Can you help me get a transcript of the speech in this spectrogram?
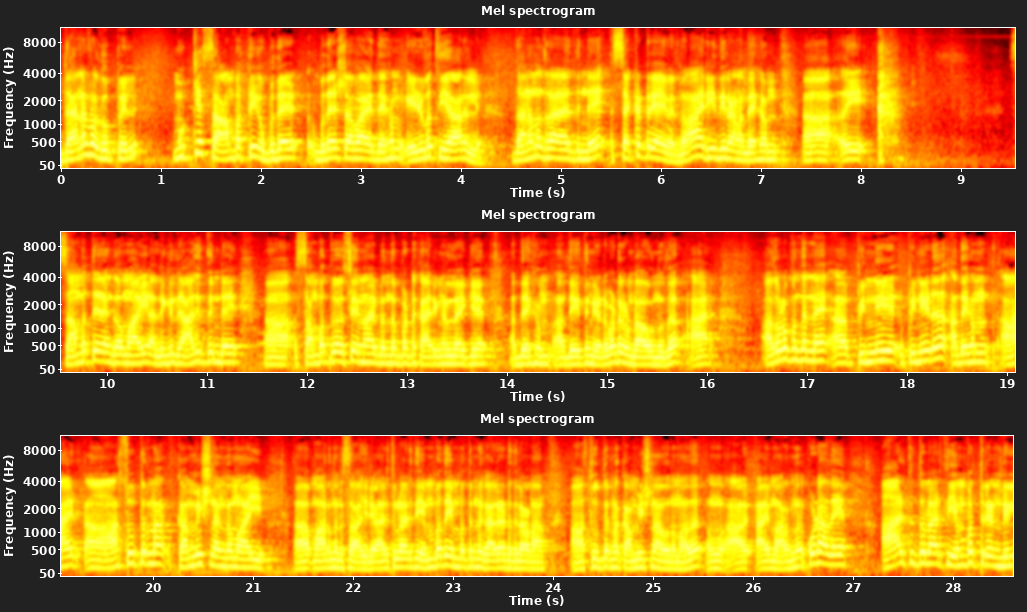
ധനവകുപ്പിൽ മുഖ്യ സാമ്പത്തിക ഉപദേ ഉപദേഷ്ടാവായ അദ്ദേഹം എഴുപത്തിയാറിൽ ധനമന്ത്രാലയത്തിന്റെ സെക്രട്ടറിയായി വരുന്നു. ആ രീതിയിലാണ് അദ്ദേഹം ഈ സാമ്പത്തിക രംഗവുമായി അല്ലെങ്കിൽ രാജ്യത്തിന്റെ സമ്പദ് വ്യവസ്ഥയുമായി ബന്ധപ്പെട്ട കാര്യങ്ങളിലേക്ക് അദ്ദേഹം അദ്ദേഹത്തിന്റെ ആ- അതോടൊപ്പം തന്നെ പിന്നെ പിന്നീട് അദ്ദേഹം ആസൂത്രണ കമ്മീഷൻ അംഗമായി മാറുന്ന മാറുന്നൊരു സാഹചര്യം. ആയിരത്തി തൊള്ളായിരത്തി എൺപത് എൺപത്തിരണ്ട് കാലഘട്ടത്തിലാണ് ആസൂത്രണ കമ്മീഷൻ ആകുന്നത് ആയി മാറുന്നത്. കൂടാതെ ആയിരത്തി തൊള്ളായിരത്തി എൺപത്തിരണ്ടിൽ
